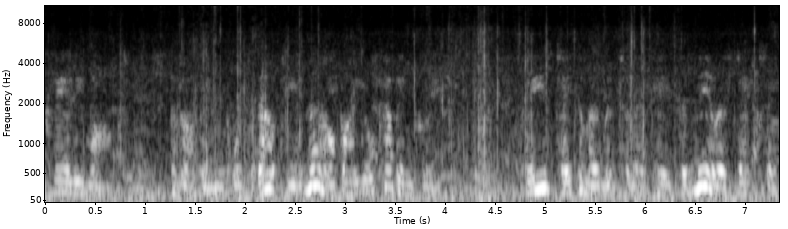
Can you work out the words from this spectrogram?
clearly marked, and are being pointed out to you now by your cabin crew. Please take a moment to locate the nearest exit,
